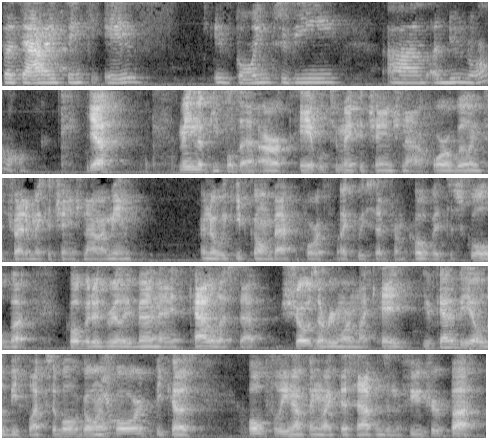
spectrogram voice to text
But that I think is is going to be um, a new normal. Yeah, I mean, the people that are able to make a change now or are willing to try to make a change now, I mean, I know we keep going back and forth, like we said, from COVID to school, but COVID has really been a catalyst that shows everyone, like, hey, you've got to be able to be flexible going Yeah. forward because hopefully nothing like this happens in the future, but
